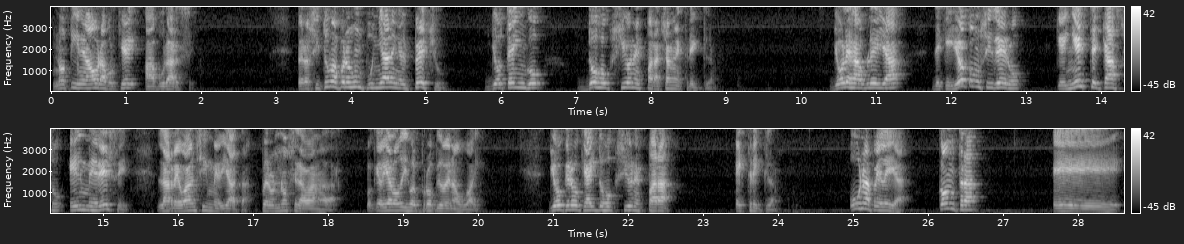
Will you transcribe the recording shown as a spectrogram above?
no tiene ahora por qué apurarse. Pero si tú me pones un puñal en el pecho, yo tengo dos opciones para Chan Strickland. Yo les hablé ya de que yo considero que en este caso él merece la revancha inmediata, pero no se la van a dar, porque ya lo dijo el propio Dana White. Yo creo que hay dos opciones para Strickland. Una pelea contra eh,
